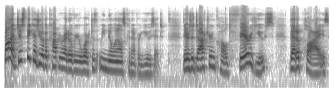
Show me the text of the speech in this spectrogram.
But just because you have a copyright over your work doesn't mean no one else can ever use it. There's a doctrine called fair use that applies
